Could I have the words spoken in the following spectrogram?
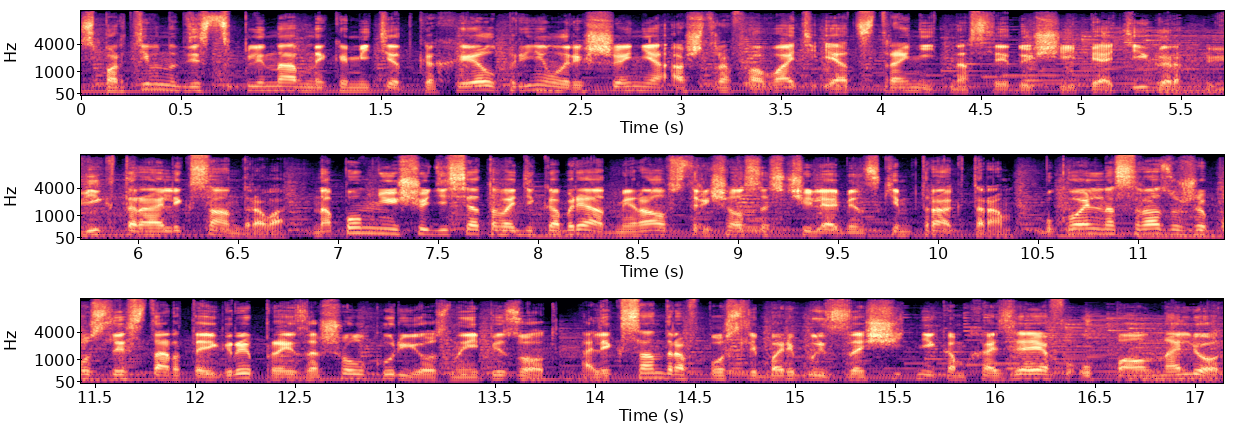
Спортивно-дисциплинарный комитет КХЛ принял решение оштрафовать и отстранить на следующие 5 игр Виктора Александрова. Напомню, еще 10 декабря адмирал встречался с Челябинским трактором. Буквально сразу же после старта игры произошел курьезный эпизод. Александров после борьбы с защитником хозяев упал на лед,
